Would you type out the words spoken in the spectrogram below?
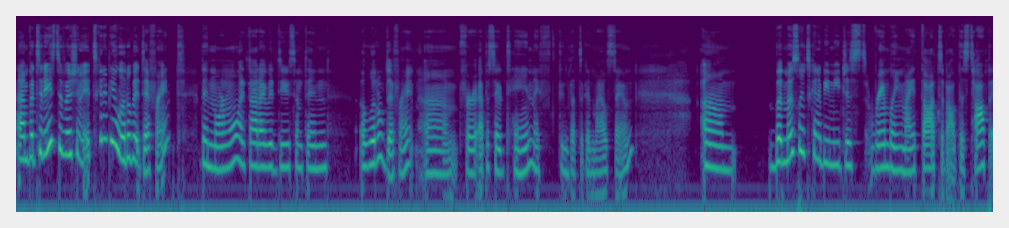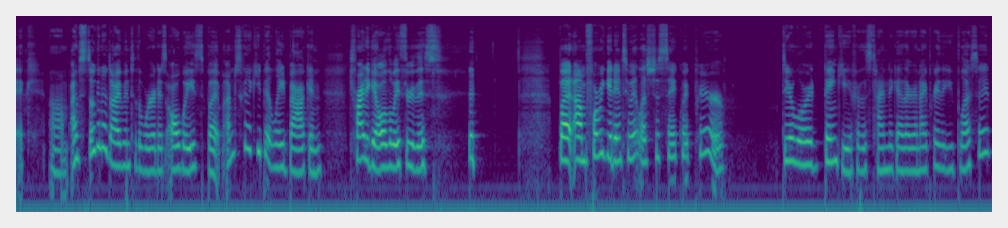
Um, but today's devotion, it's going to be a little bit different than normal. I thought I would do something a little different um, for episode 10. I think that's a good milestone. Um, but mostly it's going to be me just rambling my thoughts about this topic. Um, I'm still going to dive into the word as always, but I'm just going to keep it laid back and try to get all the way through this but um, before we get into it, let's just say a quick prayer. Dear Lord, thank you for this time together, and I pray that you bless it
